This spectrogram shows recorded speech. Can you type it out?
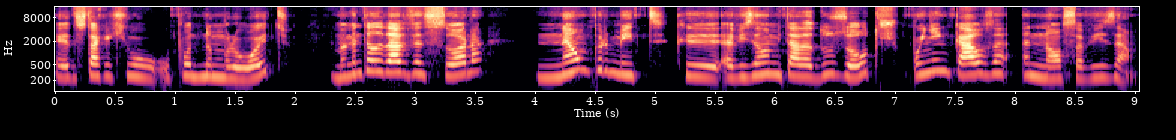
eu destaco aqui o, o ponto número 8. Uma mentalidade vencedora não permite que a visão limitada dos outros ponha em causa a nossa visão.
